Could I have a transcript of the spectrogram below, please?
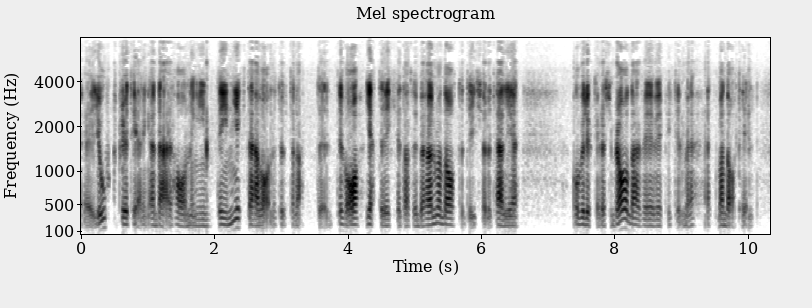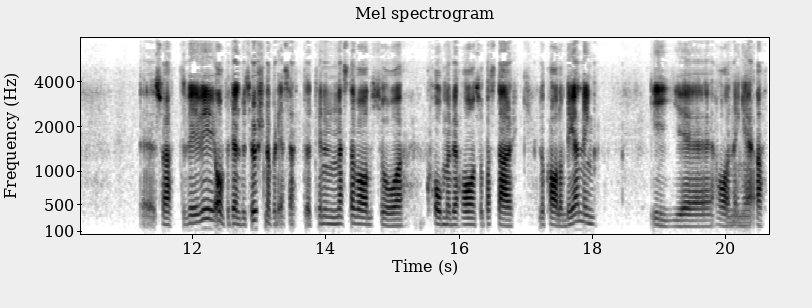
eh, gjort prioriteringar där Haninge inte ingick det här valet utan att eh, det var jätteviktigt att vi behöll mandatet i Södertälje och vi lyckades bra där vi, vi fick till med ett mandat till. Eh, Så att vi, vi omfördelade resurserna på det sättet. Till nästa val så kommer vi ha en så pass stark lokalavdelning i eh, Haninge att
